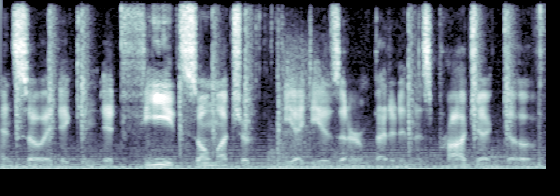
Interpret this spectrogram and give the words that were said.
And so it, it can it feeds so much of the ideas that are embedded in this project of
